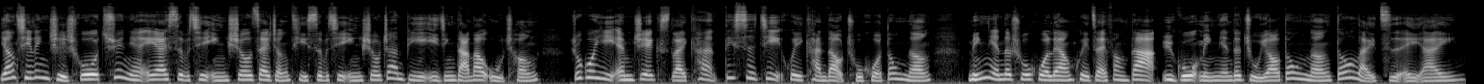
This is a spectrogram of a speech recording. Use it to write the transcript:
杨麒麟指出，去年 AI 伺服器营收在整体伺服器营收占比已经达到五成。如果以 MGX 来看，第四季会看到出货动能，明年的出货量会再放大。预估明年的主要动能都来自 AI。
